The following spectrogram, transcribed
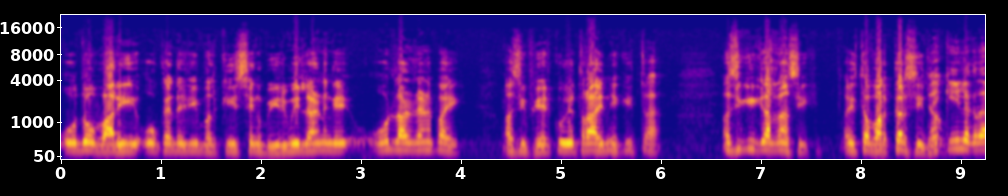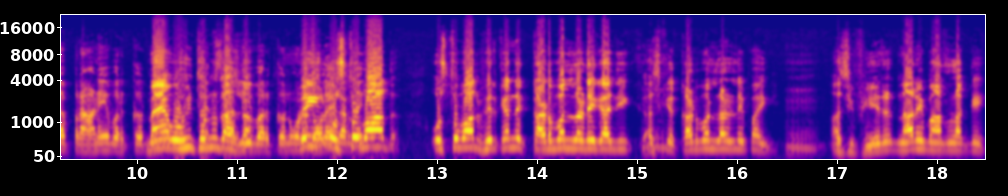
ਉਦੋਂ ਵਾਰੀ ਉਹ ਕਹਿੰਦੇ ਜੀ ਮਲਕੀਤ ਸਿੰਘ ਵੀਰਮੀ ਲੜਨਗੇ ਉਹ ਲੜ ਲੈਣ ਭਾਈ। ਅਸੀਂ ਫੇਰ ਕੋਈ ਇਤਰਾਜ਼ ਨਹੀਂ ਕੀਤਾ। ਅਸੀਂ ਕੀ ਕਰਨਾ ਸੀ? ਅਸੀਂ ਤਾਂ ਵਰਕਰ ਸੀ ਨਾ। ਕੀ ਲੱਗਦਾ ਪੁਰਾਣੇ ਵਰਕਰ ਮੈਂ ਉਹੀ ਤੁਹਾਨੂੰ ਦੱਸਦਾ। ਵਰਕਰ ਨੂੰ ਅਨਗੌਲੇ ਉਸ ਤੋਂ ਕਰਦੇ ਬਾਅਦ ਉਸ ਤੋਂ ਬਾਅਦ ਫਿਰ ਕਹਿੰਦੇ ਕੜਵਲ ਲੜੇਗਾ ਜੀ ਅਸੀਂ ਕਿ ਕੜਵਲ ਲੜ ਲੈ ਭਾਈ। ਅਸੀਂ ਫੇਰ ਨਾਰੇ ਮਾਰਨ ਲੱਗ ਗਏ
